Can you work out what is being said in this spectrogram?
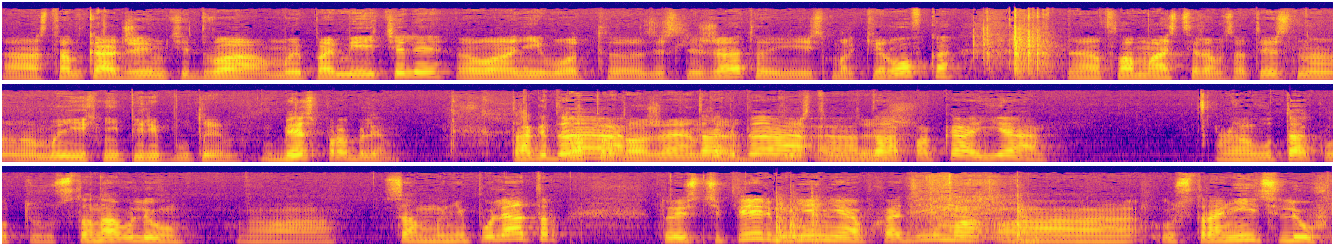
э, станка GMT2 мы пометили, они вот здесь лежат, есть маркировка фломастером, соответственно, мы их не перепутаем. Без проблем. Тогда, да, продолжаем. Тогда, да, да пока я вот так вот установлю сам манипулятор, то есть теперь мне необходимо э, устранить люфт.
